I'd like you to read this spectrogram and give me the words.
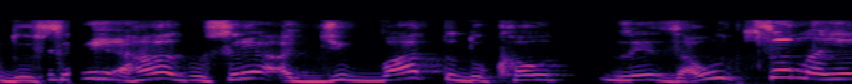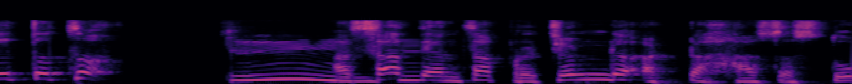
दुसरे हा दुसरे अजिबात दुखवले जाऊच नयेतच असा त्यांचा प्रचंड अट्टहास असतो.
